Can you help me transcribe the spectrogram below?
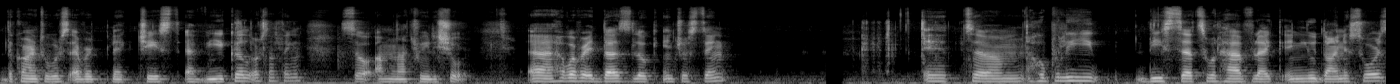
the Carnotaurus ever like chased a vehicle or something, so I'm not really sure. Uh, however, it does look interesting. It um, hopefully these sets will have like a new dinosaurs.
